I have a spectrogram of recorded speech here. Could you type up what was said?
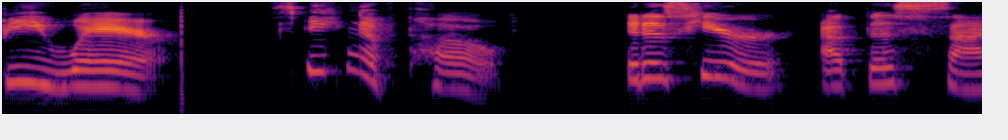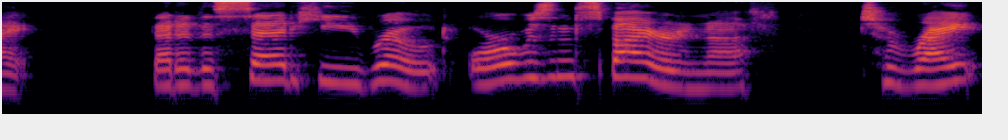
Beware. Speaking of Poe, it is here at this site that it is said he wrote or was inspired enough to write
